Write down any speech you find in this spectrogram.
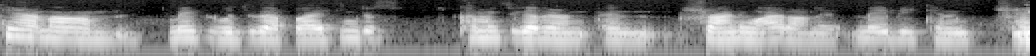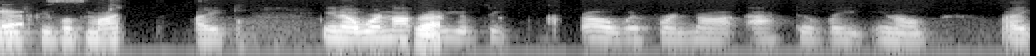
can't um make people do that, but I think just coming together and, and shining light on it maybe can change Yes. people's minds. Like, you know, we're not Right. going to be able to grow if we're not actively, you know, like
